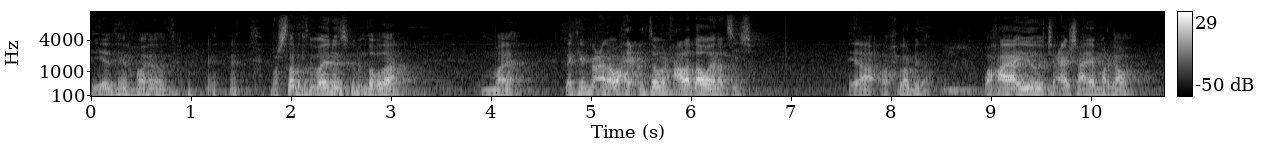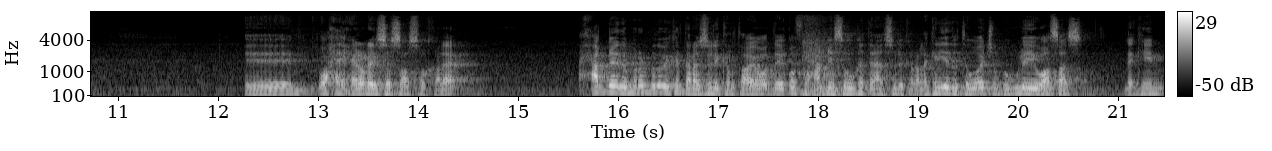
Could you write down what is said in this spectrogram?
Iyadiina waa inaad ma shardi ba inay isku mid noqdaan. Maya. Lakin macnaa waxay cunto un xaaladdaa waa inaad siiso. Ya wax la mid a waxa iyadu jeceshahay markaa waxay xidhanayso saas oo kale. Xaqeeda marar badan way ka tanaasuli kartaa oo dee qofku xaqiisa uu ka tanaasuli karaa. Lakin iyado tawaajubka ugu leeyay waa saas. Lakin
